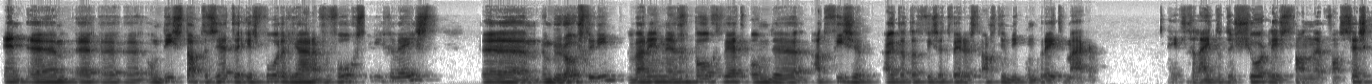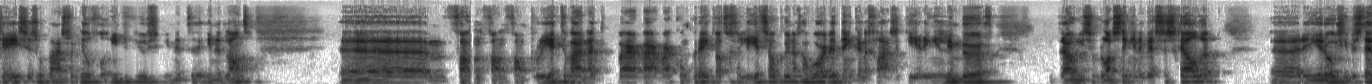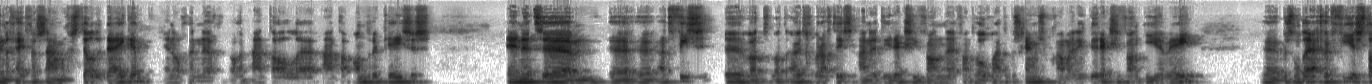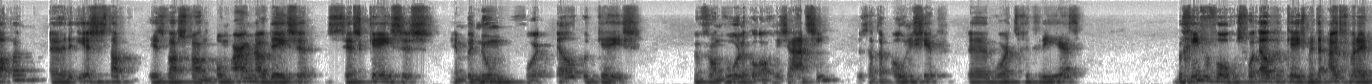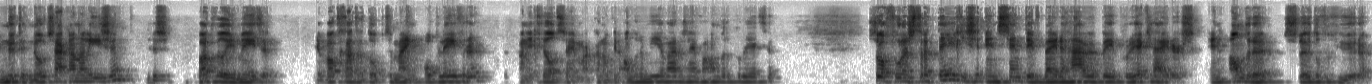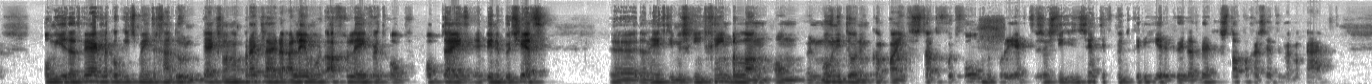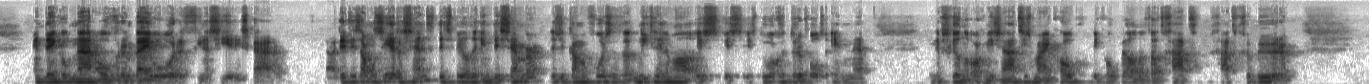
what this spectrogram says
En uh, uh, om die stap te zetten is vorig jaar een vervolgstudie geweest. Ehm, een bureaustudie waarin gepoogd werd om de adviezen uit dat advies uit 2018 die concreet te maken. Heeft geleid tot een shortlist van, van zes cases op basis van heel veel interviews in het, in het land. Ehm, van, van, van projecten waar, waar, waar, waar concreet wat geleerd zou kunnen gaan worden. Denk aan de glazen kering in Limburg, de hydraulische belasting in de Westerschelde, de erosiebestendigheid van samengestelde dijken en nog een, nog een aantal, aantal andere cases. En het uh, advies wat, wat uitgebracht is aan de directie van, van het Hoogwaterbeschermingsprogramma en de directie van INW bestond eigenlijk uit vier stappen. de eerste stap is, was van omarm nou deze zes cases en benoem voor elke case een verantwoordelijke organisatie. Dus dat er ownership wordt gecreëerd. Begin vervolgens voor elke case met de uitgebreide nut- en noodzaakanalyse. Dus wat wil je meten en wat gaat het op termijn opleveren? kan in geld zijn, maar kan ook in andere meerwaarden zijn voor andere projecten. Zorg voor een strategische incentive bij de HWP-projectleiders en andere sleutelfiguren om hier daadwerkelijk ook iets mee te gaan doen. Kijk, zolang een projectleider alleen wordt afgeleverd op, op tijd en binnen budget, uh, dan heeft hij misschien geen belang om een monitoringcampagne te starten voor het volgende project. Dus als je die incentive kunt creëren, kun je daadwerkelijk stappen gaan zetten met elkaar. En denk ook na over een bijbehorend financieringskader. Nou, dit is allemaal zeer recent. Dit speelde in december. Dus ik kan me voorstellen dat het niet helemaal is, is, is doorgedruppeld in, uh, in de verschillende organisaties. Maar ik hoop, ik hoop wel dat dat gaat, gaat gebeuren.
